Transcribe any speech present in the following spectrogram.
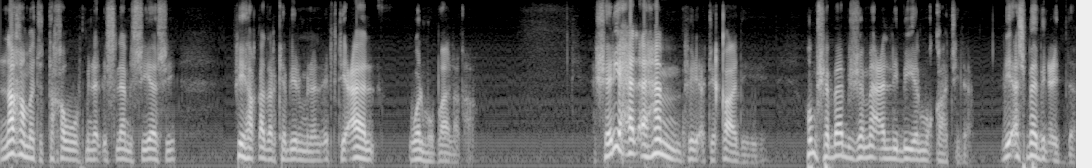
نغمة التخوف من الإسلام السياسي فيها قدر كبير من الافتعال والمبالغة. الشريحة الأهم في اعتقادي هم شباب الجماعة الليبية المقاتلة لأسباب عدة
